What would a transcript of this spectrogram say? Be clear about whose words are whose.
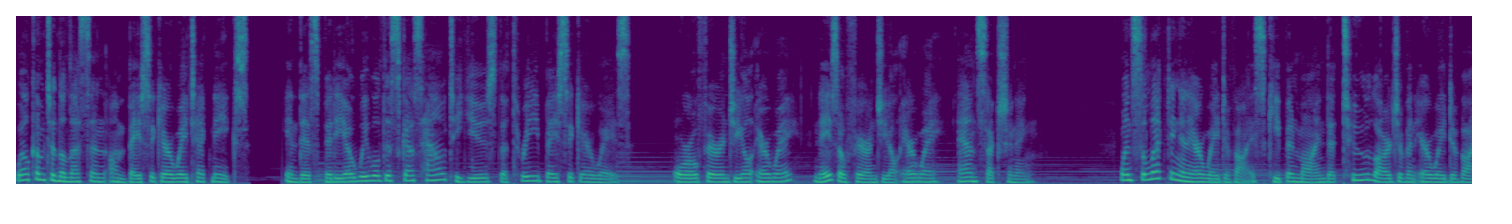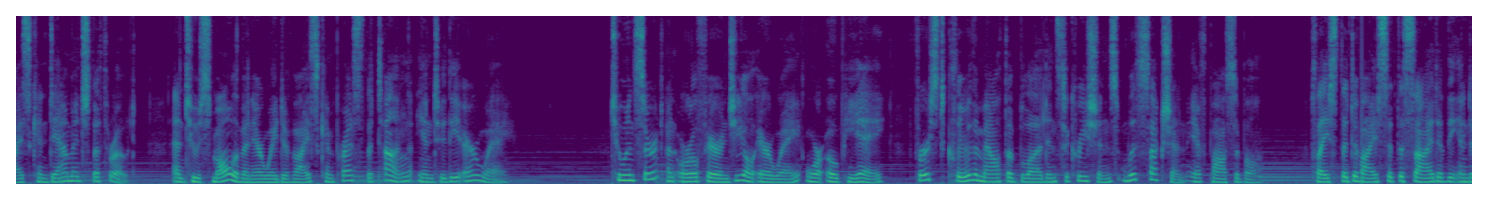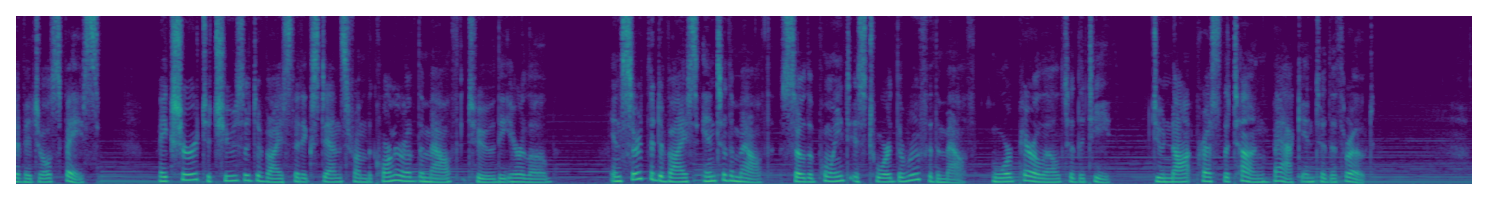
Speaker 1: Welcome to the lesson on basic airway techniques. In this video, we will discuss how to use the three basic airways oropharyngeal airway, nasopharyngeal airway, and suctioning. When selecting an airway device, keep in mind that too large of an airway device can damage the throat, and too small of an airway device can press the tongue into the airway. To insert an oropharyngeal airway, or OPA, first clear the mouth of blood and secretions with suction if possible. Place the device at the side of the individual's face. Make sure to choose a device that extends from the corner of the mouth to the earlobe. Insert the device into the mouth so the point is toward the roof of the mouth or parallel to the teeth. Do not press the tongue back into the throat.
